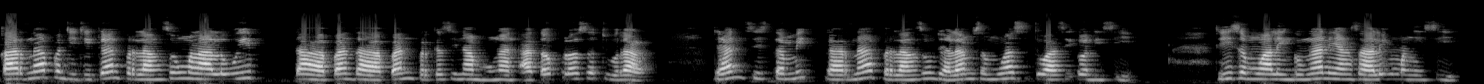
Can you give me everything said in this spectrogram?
karena pendidikan berlangsung melalui tahapan-tahapan berkesinambungan atau prosedural, dan sistemik karena berlangsung dalam semua situasi kondisi di semua lingkungan yang saling mengisi,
